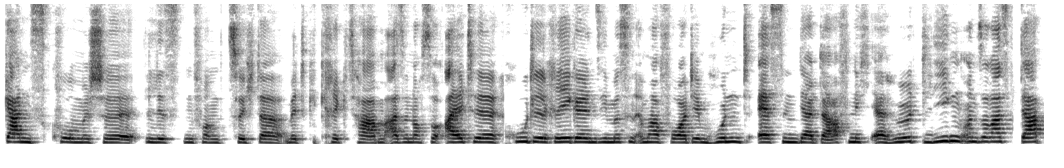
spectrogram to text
ganz komische Listen vom Züchter mitgekriegt haben. Also noch so alte Rudelregeln. Sie müssen immer vor dem Hund essen. Der darf nicht erhöht liegen und sowas. Da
